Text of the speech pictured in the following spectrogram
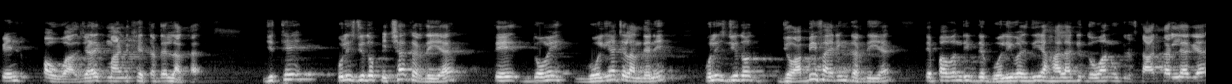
ਪਿੰਡ ਪੌਵਾਲ ਜਿਹੜਾ ਇੱਕ ਮੰਡ ਖੇਤਰ ਦੇ ਇਲਾਕਾ ਜਿੱਥੇ ਪੁਲਿਸ ਜਦੋਂ ਪਿੱਛਾ ਕਰਦੀ ਹੈ ਤੇ ਦੋਵੇਂ ਗੋਲੀਆਂ ਚਲਾਉਂਦੇ ਨੇ। ਪੁਲਿਸ ਜਦੋਂ ਜਵਾਬੀ ਫਾਇਰਿੰਗ ਕਰਦੀ ਹੈ ਤੇ ਪਵਨਦੀਪ ਦੇ ਗੋਲੀ ਵੱਜਦੀ ਹੈ। ਹਾਲਾਂਕਿ ਦੋਵਾਂ ਨੂੰ ਗ੍ਰਿਫਤਾਰ ਕਰ ਲਿਆ ਗਿਆ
